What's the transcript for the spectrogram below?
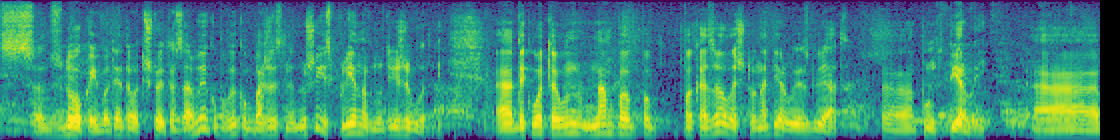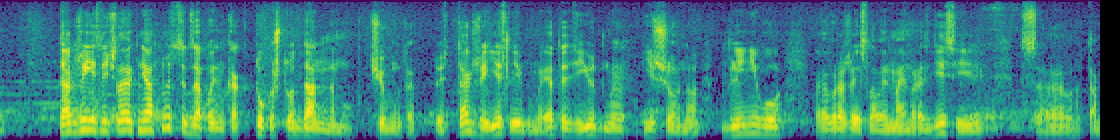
с дздокой. Вот это вот, что это за выкуп? Выкуп божественной души из плена внутри животной. Э, так вот, он, нам показалось, что на первый взгляд, э, пункт первый, также, если человек не относится к заповедям как только что данному чему-то, то есть также, если это диюдма ешоно для него, выражая словами Маймера здесь, и с, там,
